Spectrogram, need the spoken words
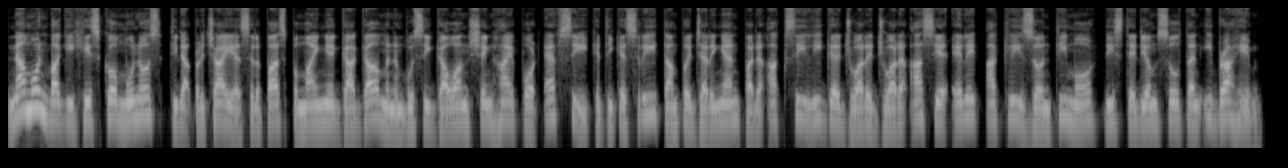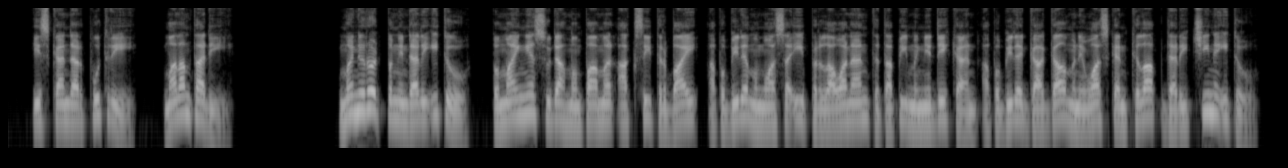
Namun bagi Hisco Munoz tidak percaya selepas pemainnya gagal menembusi gawang Shanghai Port FC ketika seri tanpa jaringan pada aksi Liga Juara-Juara Asia Elite Akli Zon Timur di Stadium Sultan Ibrahim, Iskandar Putri, malam tadi. Menurut pengendali itu, pemainnya sudah mempamer aksi terbaik apabila menguasai perlawanan tetapi menyedihkan apabila gagal menewaskan kelab dari China itu.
